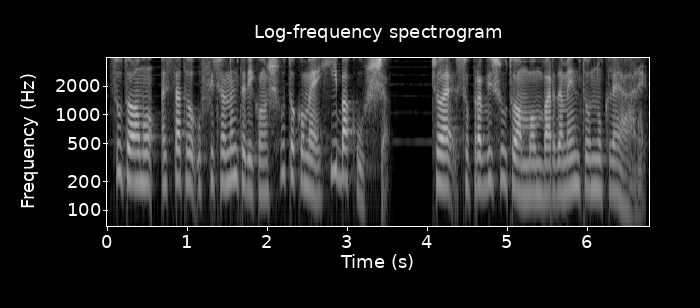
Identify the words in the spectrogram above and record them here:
Tsutomo è stato ufficialmente riconosciuto come Hibakusha, cioè sopravvissuto a un bombardamento nucleare.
